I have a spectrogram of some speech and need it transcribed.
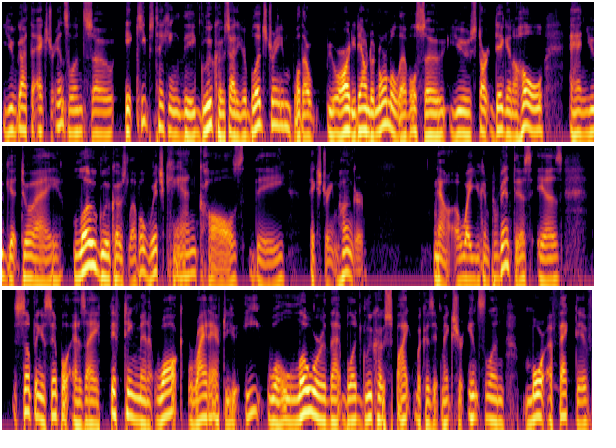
you've got the extra insulin, so it keeps taking the glucose out of your bloodstream. Well, you're already down to normal level, so you start digging a hole and you get to a low glucose level, which can cause the extreme hunger. Now, a way you can prevent this is something as simple as a 15 minute walk right after you eat will lower that blood glucose spike because it makes your insulin more effective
